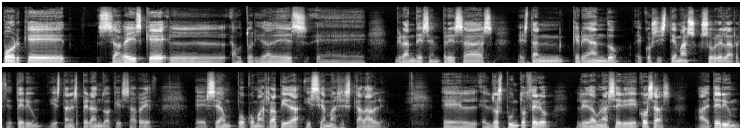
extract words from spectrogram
porque sabéis que autoridades, eh, grandes empresas, están creando ecosistemas sobre la red Ethereum y están esperando a que esa red eh, sea un poco más rápida y sea más escalable. El, el 2.0 le da una serie de cosas a Ethereum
